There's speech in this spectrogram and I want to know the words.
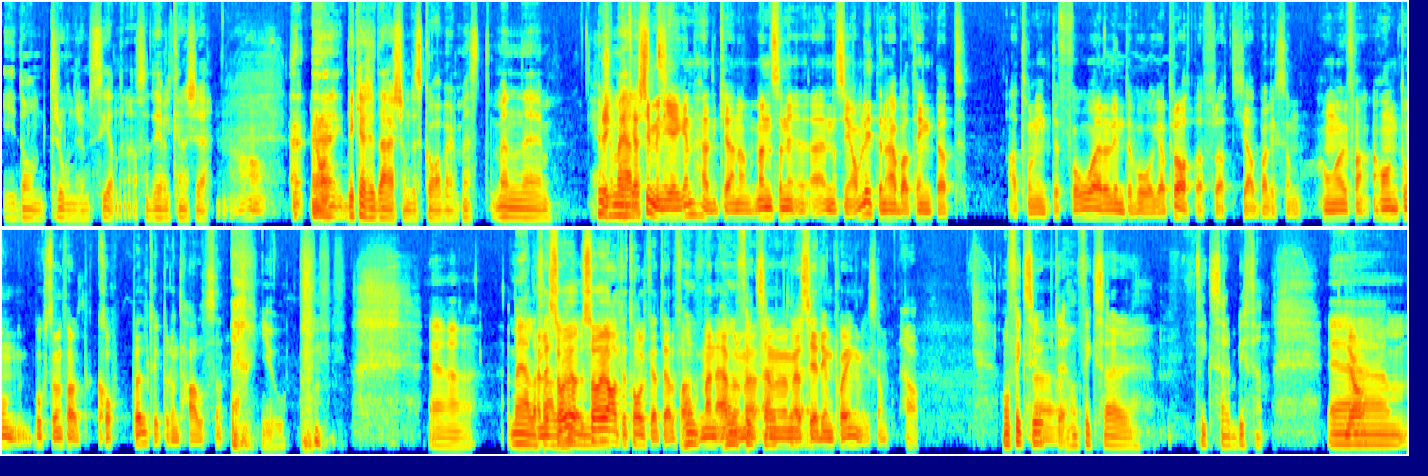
i de tronrumsscenerna. Så det är väl kanske, Jaha. det är kanske är där som det skaver mest. Men eh, hur Det, som det helst. kanske är min egen headcanon, men sen, ända sedan jag var liten har jag bara tänkt att, att hon inte får eller inte vågar prata för att Jabba liksom, hon har ju fan, har inte hon bokstavligt talat koppel typ runt halsen? Jo. Eh, men i alla fall. Så, hon- så har jag alltid tolkat det i alla fall, hon- men även fixar även om jag ser din poäng liksom. Ja. Hon fixar upp Eh. det. Hon fixar, fixar biffen. Ja. Ehm,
